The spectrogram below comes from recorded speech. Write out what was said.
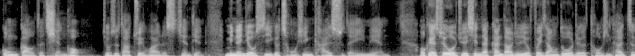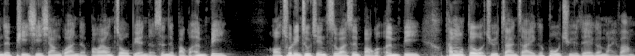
公告的前后。就是它最坏的时间点，明年又是一个重新开始的一年。OK，所以我觉得现在看到就是有非常多的投型开始针对 PC 相关的，包括像周边的，甚至包括 NB 哦，除零组件之外，甚至包括 NB，他们都有去站在一个布局的一个买方。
